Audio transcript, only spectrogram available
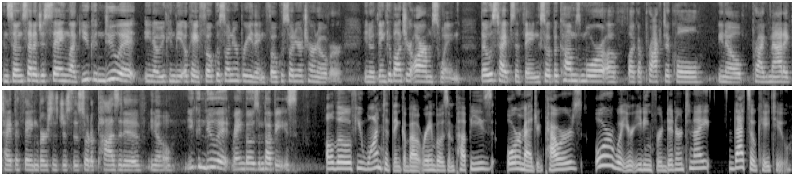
And so instead of just saying like you can do it, you know, you can be okay, focus on your breathing, focus on your turnover, you know, think about your arm swing, those types of things. So it becomes more of like a practical, you know, pragmatic type of thing versus just this sort of positive, you know, you can do it, rainbows and puppies. Although, if you want to think about rainbows and puppies, or magic powers, or what you're eating for dinner tonight, that's okay too.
